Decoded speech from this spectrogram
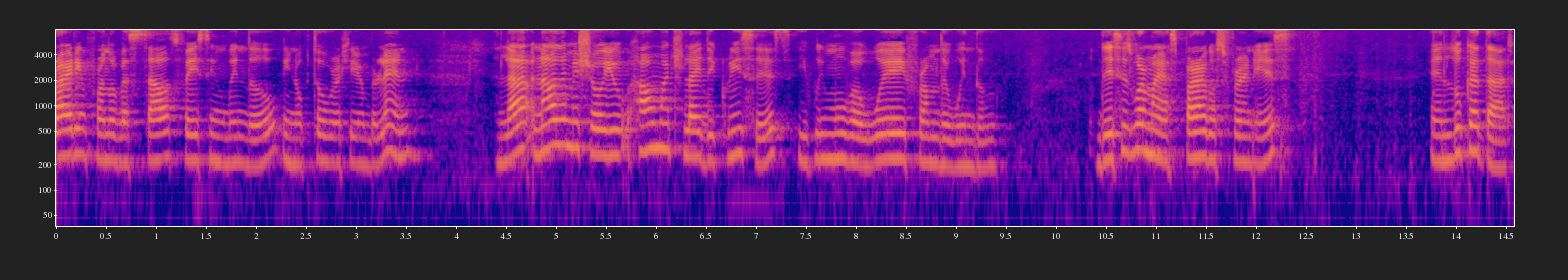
right in front of a south facing window in October here in Berlin. Now let me show you how much light decreases if we move away from the window. This is where my asparagus fern is. And look at that.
